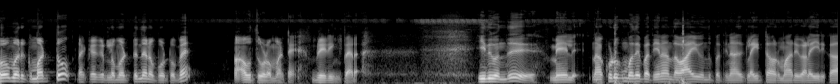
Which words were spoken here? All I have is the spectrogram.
ஹோம்ஒர்க் மட்டும் ரெக்கெட்டில் மட்டும்தான் நான் போட்டுப்பேன். அவுத்து விட மாட்டேன். ப்ரீடிங் பேரை. இது வந்து மேல். நான் கொடுக்கும்போதே பார்த்தீங்கன்னா அந்த வாய் வந்து பார்த்தீங்கன்னா அதுக்கு லைட்டாக ஒரு மாதிரி விலை இருக்கா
